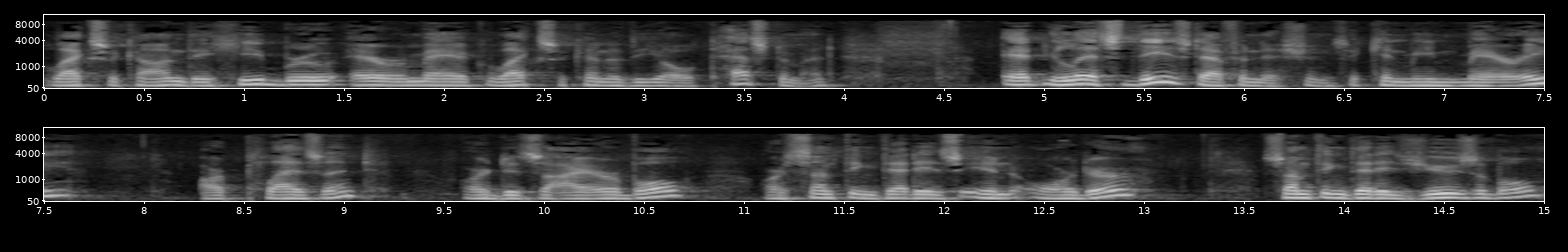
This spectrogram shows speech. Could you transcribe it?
lexicon, the Hebrew Aramaic lexicon of the Old Testament, it lists these definitions. It can mean merry, or pleasant, or desirable, or something that is in order, something that is usable,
